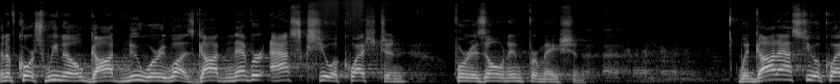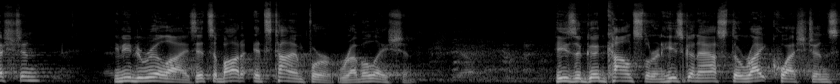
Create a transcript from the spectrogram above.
And of course, we know God knew where he was. God never asks you a question for his own information. When God asks you a question, you need to realize it's about it's time for revelation. He's a good counselor and he's going to ask the right questions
